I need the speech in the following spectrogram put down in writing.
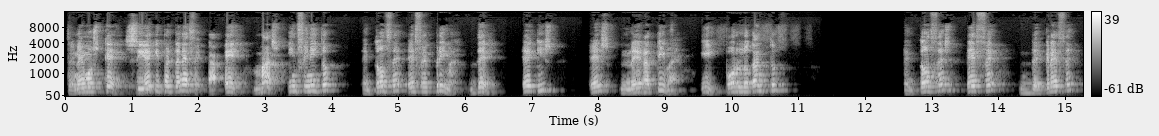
tenemos que si x pertenece a e más infinito, entonces f' de x es negativa y por lo tanto, entonces f decrece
